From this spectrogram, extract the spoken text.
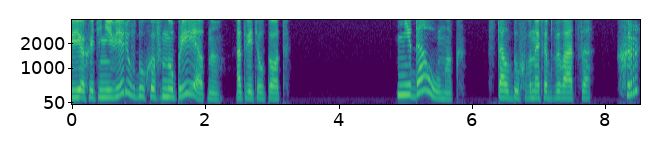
«Я хоть и не верю в духов, но приятно», — ответил тот. «Недоумок», — стал дух вновь обзываться. «Хр,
